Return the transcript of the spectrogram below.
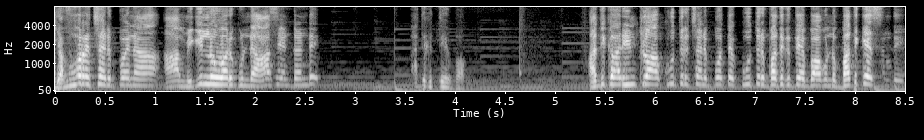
ఎవరు చనిపోయినా ఆ మిగిలిన వరకు ఉండే ఆశ ఏంటండి? బతికితే బాగు. అధికారి ఇంట్లో ఆ కూతురు చనిపోతే కూతురు బతికితే బాగుండు బతికేసింది.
